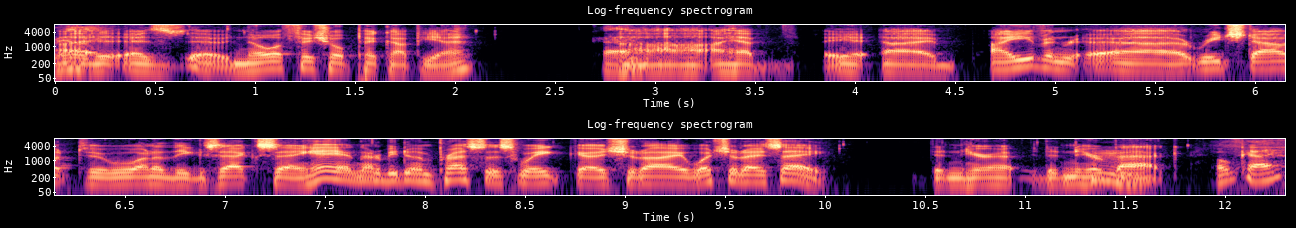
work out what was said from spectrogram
Really? Uh, as, uh, no official pickup yet. Okay. Uh, I have. I, I even uh, reached out to one of the execs saying, "Hey, I'm going to be doing press this week. Uh, should I? What should I say?" Didn't hear. Didn't hear back. Okay.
